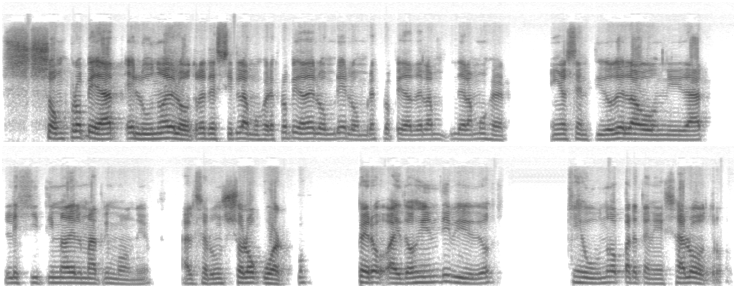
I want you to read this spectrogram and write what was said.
son propiedad el uno del otro, es decir, la mujer es propiedad del hombre y el hombre es propiedad de la, de la mujer, en el sentido de la unidad legítima del matrimonio, al ser un solo cuerpo, pero hay dos individuos que uno pertenece al otro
